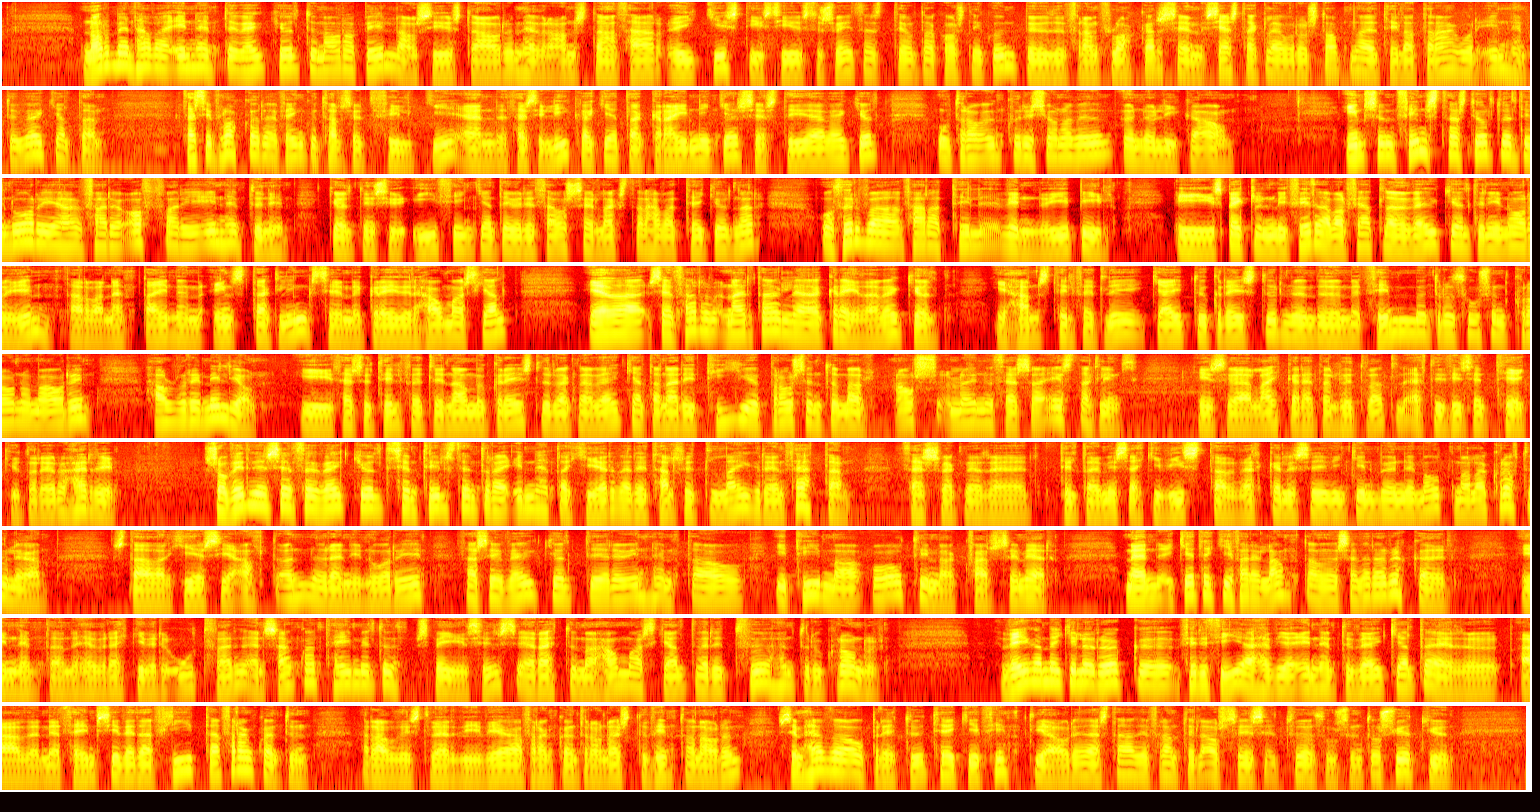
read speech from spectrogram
Normin hafa innheimti veggjöldum ára bil á síðustu árum hefur anstæðan þar aukist í síðustu sveitastjórnarkostningum buðu fram flokkar sem sérstaklega voru stopnaði til að draga úr innheimtu veggjaldan. Þessi flokkar fengur talsveit fylgi en þessi líka geta græningar sem stiðja veggjöld út frá umhverju sjónaviðum unnu líka á. Ímsum finnst að stjórnveldi Nóri hafi farið offar í innheimtunni, gjöldin séu íþingjandi verið þá sem lagstar hafa tekjurnar og þurfa að fara til vinnu í bíl. Í speiklunum í fyrra var fjallað um veggjöldin í Nóri, þar var nefnt dæmum einstakling sem greiðir hámaskjald eða sem þarf nær daglega að greiða veggjöld. Í hans tilfelli gætu greiðstur um 500.000 krónum ári, halvri miljón. Í þessu tilfelli námu greiðslur vegna veggjaldanar í 10% af áslaunu þessa einstaklings. Hins vegar lækar þetta hlutvall eftir því sem tekjurnar eru herri. Svo virðir sem þau veggjöld sem tilstendur að innhemta hér verið talsvitt lægri en þetta. Þess vegna er til dæmis ekki víst að verkefniseyfingin muni mótmála kröftulega. Staðan hér sé allt önnur enn í Nóri þar sem veggjöldi eru innhemta á í tíma og ótíma hvar sem er. menn get ekki farið langt á þess að vera rukkaðir. Innheimtan hefur ekki verið útfærð en sangvant heimildum speginsins er rættum að hámarskjald verið 200 krónur. Veigamikil rauk eh, fyrir því að hefja innheimtu veggjalda er að með þeim sé verið að flýta framkvæmdum. Ráðist verði í vegafrangöndur á næstu 15 árum sem hefða ábreytu tekið 50 árið að staði fram til ársins 2070.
